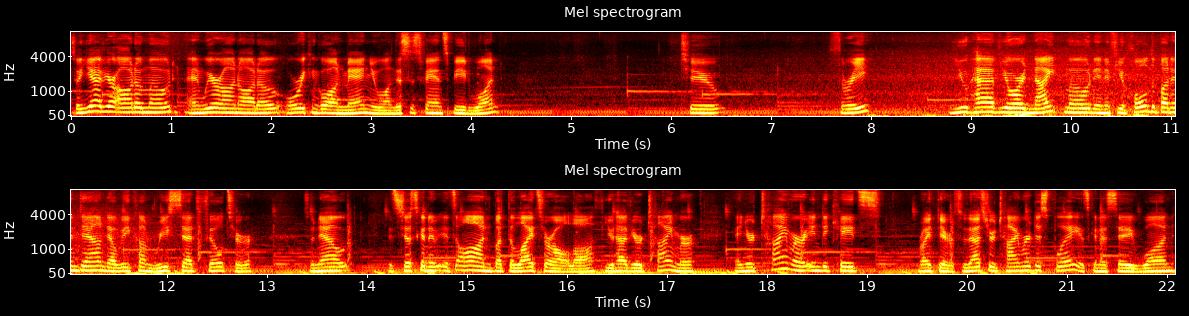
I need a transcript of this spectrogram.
So you have your auto mode and we're on auto or we can go on manual and this is fan speed one, two, three. You have your night mode, and if you hold the button down, that'll become reset filter. So now it's just gonna, it's on, but the lights are all off. You have your timer, and your timer indicates right there. So that's your timer display. It's gonna say one,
